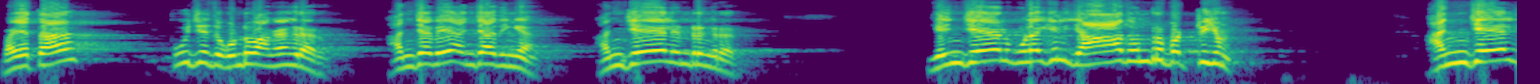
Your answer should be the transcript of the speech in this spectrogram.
பயத்தை பூஜ்ஜியத்தை கொண்டு வாங்கங்கிறார். அஞ்சவே அஞ்சாதீங்க. அஞ்சேல் என்றுங்கிறார். எஞ்சேல் உலகில் யாதொன்று பற்றியும் அஞ்சேல்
